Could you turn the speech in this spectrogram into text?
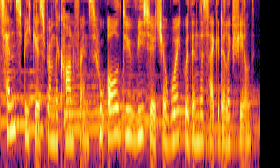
10 speakers from the conference who all do research or work within the psychedelic field.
